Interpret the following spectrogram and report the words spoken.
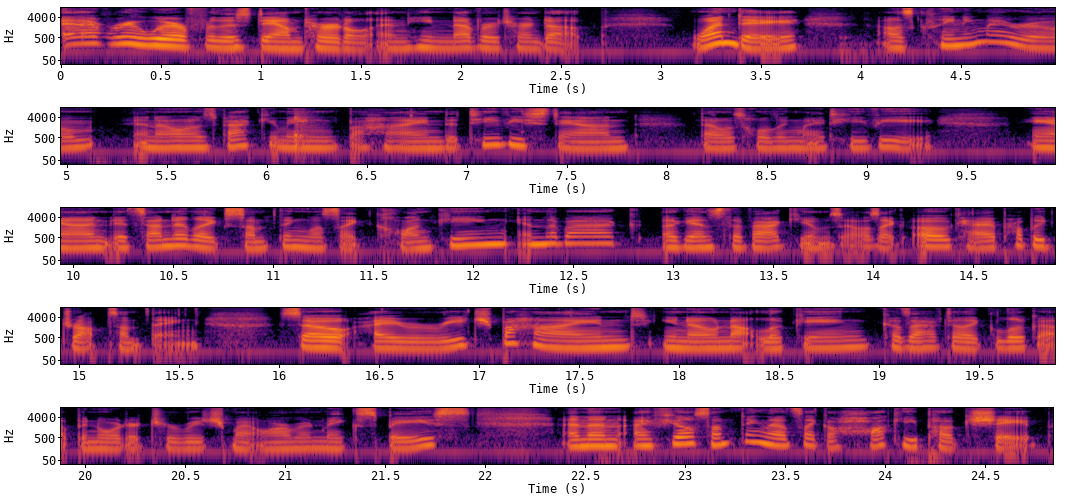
everywhere for this damn turtle and he never turned up. One day, I was cleaning my room and I was vacuuming behind a TV stand that was holding my TV and it sounded like something was like clunking in the back against the vacuum. So I was like, oh, okay, I probably dropped something. So I reach behind, you know, not looking because I have to like look up in order to reach my arm and make space. And then I feel something that's like a hockey puck shape.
